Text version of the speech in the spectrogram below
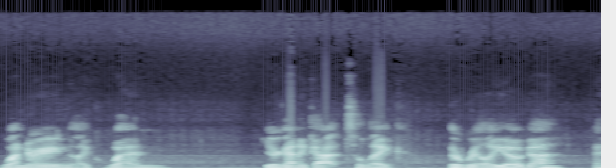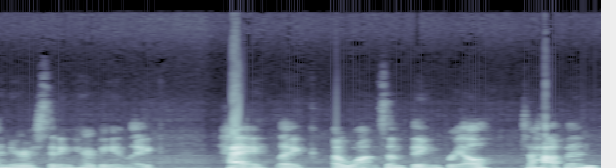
wondering like when you're gonna get to like the real yoga and you're sitting here being like hey like i want something real to happen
